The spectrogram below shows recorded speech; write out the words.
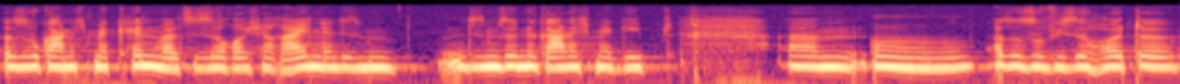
so gar nicht mehr kennen, weil es diese Räuchereien in diesem, in diesem Sinne gar nicht mehr gibt. Ähm, mhm. Also so wie sie heute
